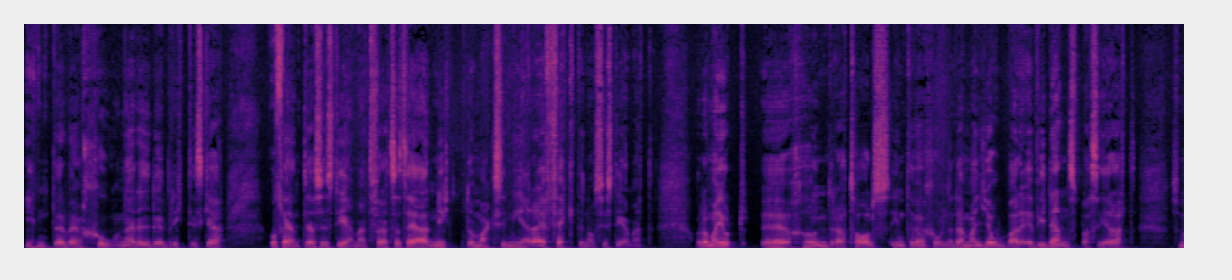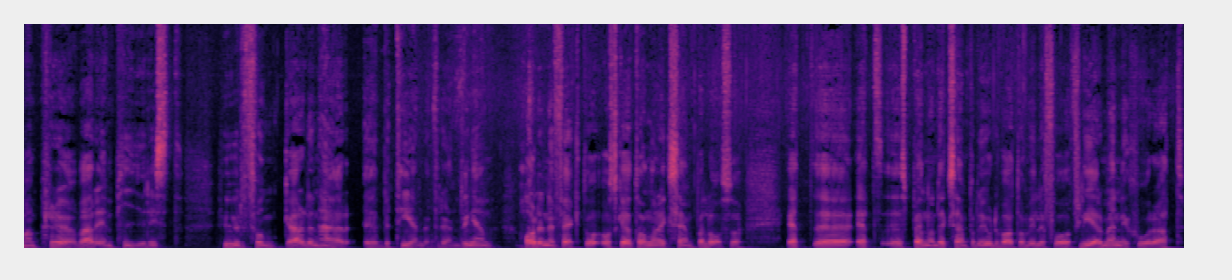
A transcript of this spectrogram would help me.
interventioner i det brittiska offentliga systemet för att så att säga nyttomaximera effekten av systemet. Och de har gjort eh, hundratals interventioner där man jobbar evidensbaserat. Så man prövar empiriskt hur funkar den här eh, beteendeförändringen? Har den effekt? Och, och, ska jag ta några exempel då? Så ett, eh, ett eh, spännande exempel de gjorde var att de ville få fler människor att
